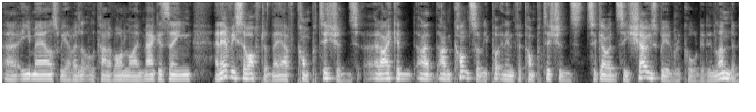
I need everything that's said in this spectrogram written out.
uh, emails. We have a little kind of online magazine, and every so often they have competitions, and I can I, I'm constantly putting in for competitions to go and see shows being recorded in London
